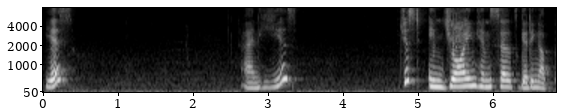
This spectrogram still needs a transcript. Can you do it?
Yes? And he is just enjoying himself getting up.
